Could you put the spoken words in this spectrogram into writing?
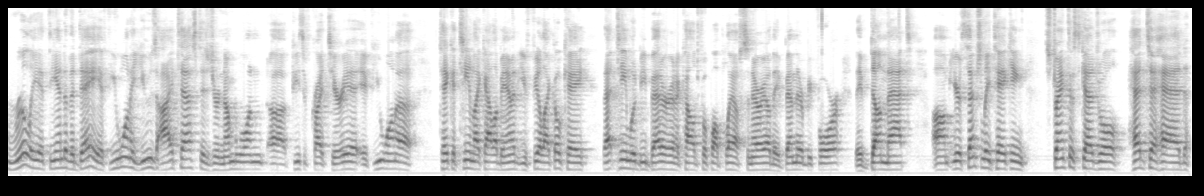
really, at the end of the day, if you want to use eye test as your number one uh, piece of criteria, if you want to take a team like Alabama that you feel like, okay, that team would be better in a college football playoff scenario. They've been there before. They've done that. Um, you're essentially taking strength of schedule, head to head,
